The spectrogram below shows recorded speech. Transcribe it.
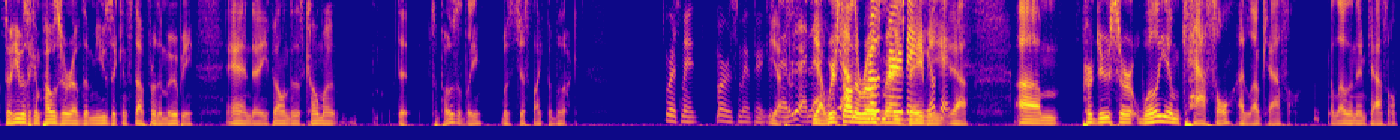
So he was a composer of the music and stuff for the movie, and uh, he fell into this coma that supposedly was just like the book. Rosemary. Rosemary. Baby. Yes. Blah, blah, blah. Yeah, we're still on the Rosemary Rosemary's Baby. Okay. Yeah. Um, producer William Castle. I love Castle. I love the name Castle.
